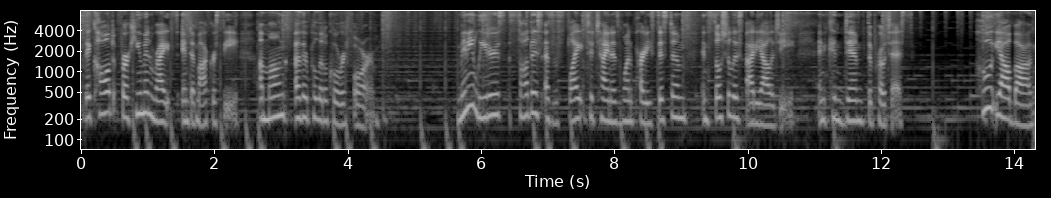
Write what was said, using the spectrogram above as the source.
They called for human rights and democracy, among other political reform. Many leaders saw this as a slight to China's one party system and socialist ideology and condemned the protests. Hu Yaobang,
